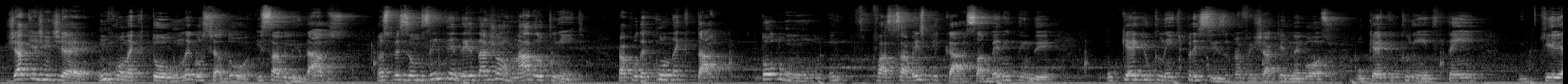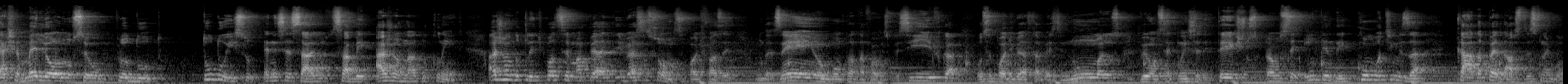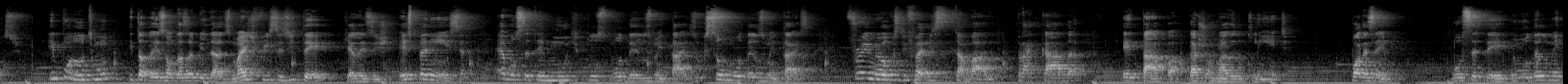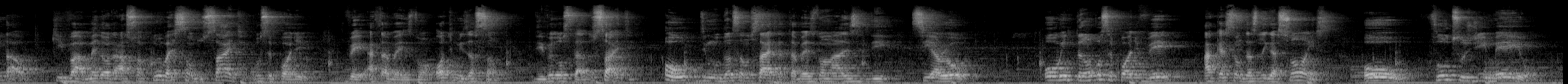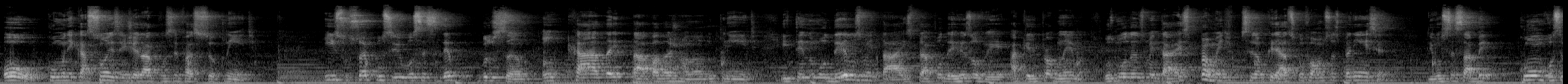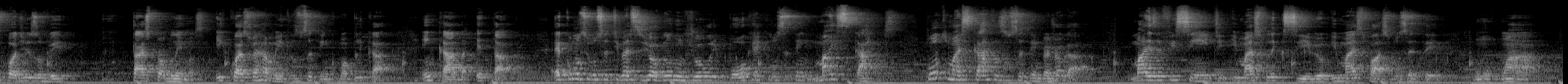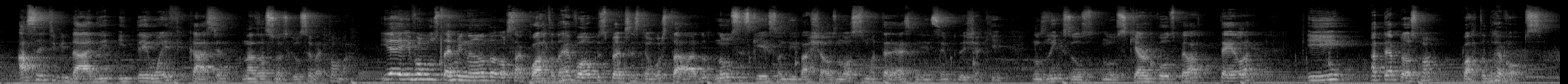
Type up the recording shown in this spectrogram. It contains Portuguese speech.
Já que a gente é um conector, um negociador e sabe ler dados, nós precisamos entender da jornada do cliente para poder conectar todo mundo, saber explicar, saber entender o que é que o cliente precisa para fechar aquele negócio, o que é que o cliente tem que ele acha melhor no seu produto. Tudo isso é necessário saber a jornada do cliente. A jornada do cliente pode ser mapeada de diversas formas. Você pode fazer um desenho, alguma plataforma específica, você pode ver através de números, ver uma sequência de textos para você entender como otimizar cada pedaço desse negócio. E por último, e talvez uma das habilidades mais difíceis de ter, que ela exige experiência, é você ter múltiplos modelos mentais. O que são modelos mentais? Frameworks diferentes de trabalho para cada etapa da jornada do cliente. Por exemplo, você ter um modelo mental que vai melhorar a sua conversão do site, você pode ver através de uma otimização de velocidade do site ou de mudança no site através de uma análise de CRO. Ou então você pode ver a questão das ligações ou fluxos de e-mail, ou comunicações em geral que você faz com o seu cliente. Isso só é possível você se debruçando em cada etapa da jornada do cliente e tendo modelos mentais para poder resolver aquele problema. Os modelos mentais provavelmente serão criados conforme a sua experiência, de você saber como você pode resolver tais problemas e quais ferramentas você tem como aplicar em cada etapa. É como se você estivesse jogando um jogo de poker que você tem mais cartas. Quanto mais cartas você tem para jogar, mais eficiente e mais flexível e mais fácil você ter uma assertividade e ter uma eficácia nas ações que você vai tomar. E aí vamos terminando a nossa quarta da Revolve, espero que vocês tenham gostado. Não se esqueçam de baixar os nossos materiais que a gente sempre deixa aqui nos links, nos, nos QR Codes pela tela. E até a próxima quarta do Revolves.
